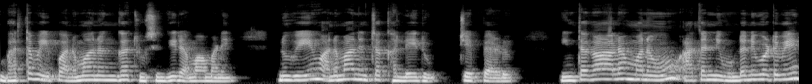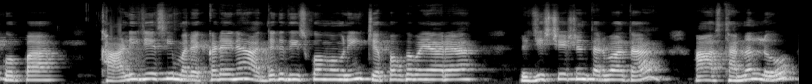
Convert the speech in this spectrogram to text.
భర్త వైపు అనుమానంగా చూసింది రమామణి. నువ్వేం అనుమానించక్కర్లేదు చెప్పాడు. ఇంతకాలం మనం అతన్ని ఉండనివ్వటమే గొప్ప. ఖాళీ చేసి మరెక్కడైనా అద్దెకి తీసుకోమని చెప్పకపోయారా రిజిస్ట్రేషన్ తర్వాత ఆ స్థలంలో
